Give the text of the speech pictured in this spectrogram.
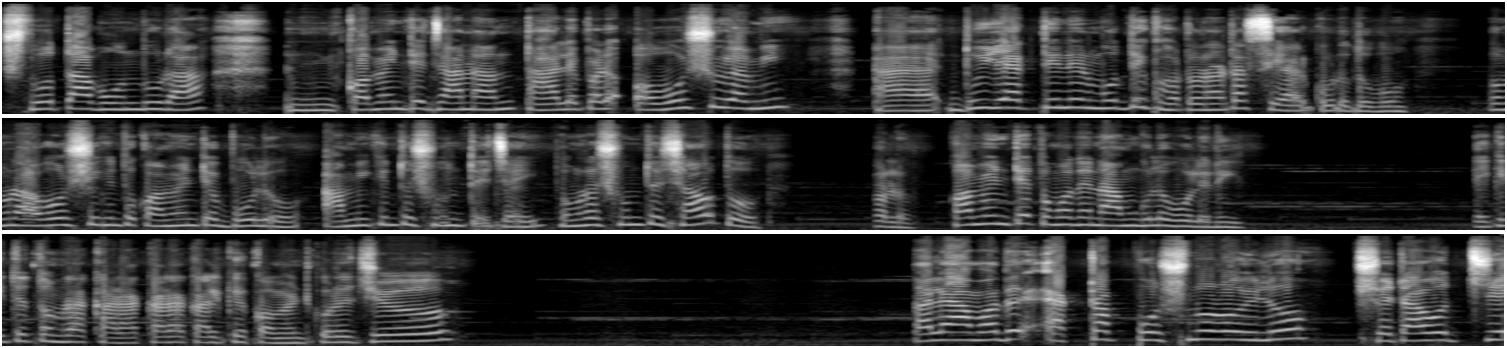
শ্রোতা বন্ধুরা কমেন্টে জানান, তাহলে পরে অবশ্যই আমি দুই একদিনের মধ্যে ঘটনাটা শেয়ার করে দেবো। তোমরা অবশ্যই কিন্তু কমেন্টে বলো, আমি কিন্তু শুনতে চাই। তোমরা শুনতে চাও তো? চলো, কমেন্টে তোমাদের নামগুলো বলে দিই। দেখি তো তোমরা কারা কারা কালকে কমেন্ট করেছ। তাহলে আমাদের একটা প্রশ্ন রইল, সেটা হচ্ছে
